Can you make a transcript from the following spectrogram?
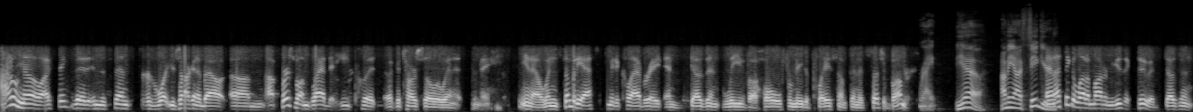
I don't know. I think that in the sense of what you're talking about, um, uh, first of all, I'm glad that he put a guitar solo in it for me. You know, when somebody asks me to collaborate and doesn't leave a hole for me to play something, it's such a bummer. Right. Yeah. I mean, I figured. And I think a lot of modern music too. It doesn't.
